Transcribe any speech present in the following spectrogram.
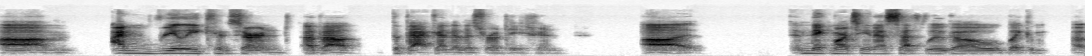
um, I'm really concerned about the back end of this rotation. Uh, Nick Martinez, Seth Lugo, like uh,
